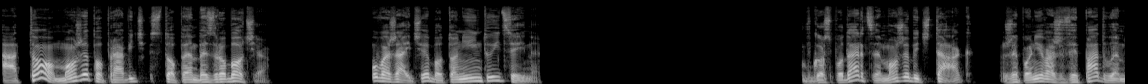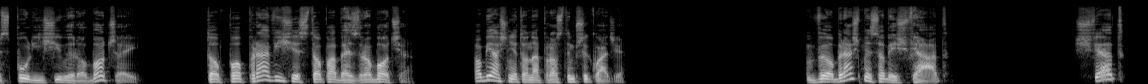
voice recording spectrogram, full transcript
A to może poprawić stopę bezrobocia. Uważajcie, bo to nieintuicyjne. W gospodarce może być tak, że ponieważ wypadłem z puli siły roboczej, to poprawi się stopa bezrobocia. Objaśnię to na prostym przykładzie. Wyobraźmy sobie świat, świat,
